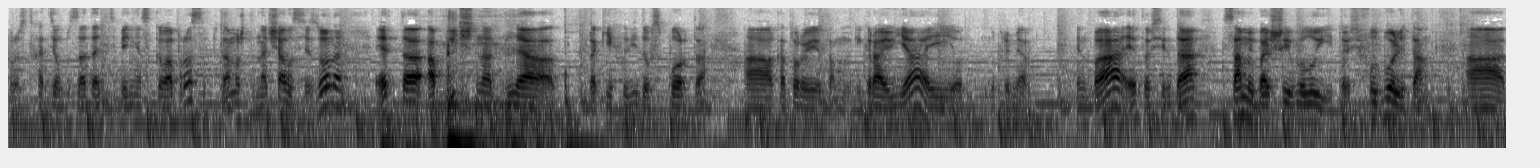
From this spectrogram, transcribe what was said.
просто хотел бы задать тебе несколько вопросов, потому что начало сезона это обычно для таких видов спорта, а, которые там играю я и вот, например, НБА, это всегда самые большие валуи. То есть в футболе там а,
